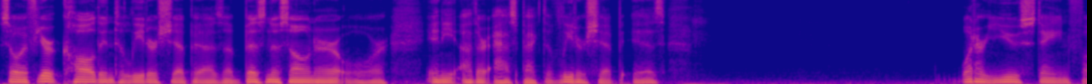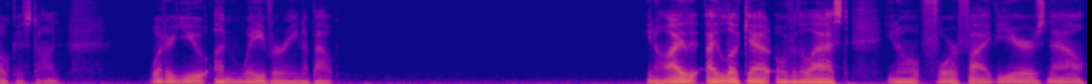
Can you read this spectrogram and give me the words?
So if you're called into leadership as a business owner or any other aspect of leadership is what are you staying focused on? What are you unwavering about? You know, I I look at over the last, you know, 4 or 5 years now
